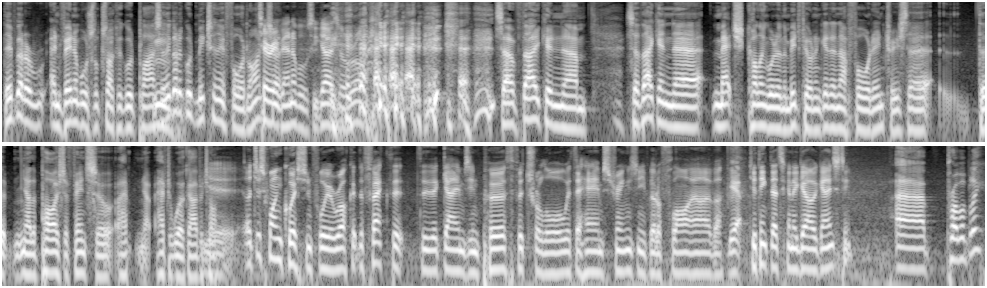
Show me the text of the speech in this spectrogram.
they've got a and Venables looks like a good player, so mm. they've got a good mix in their forward line. Terry so. Venables, he goes all right. so if they can. Um, so if they can uh, match Collingwood in the midfield and get enough forward entries, uh, the you know the Pies defence will have, you know, have, to work overtime. Yeah. Uh, just one question for you, Rocket. The fact that the game's in Perth for Treloar with the hamstrings and you've got to fly over. Yeah. Do you think that's going to go against him? Uh, probably.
